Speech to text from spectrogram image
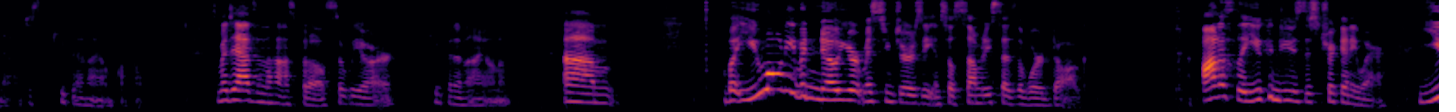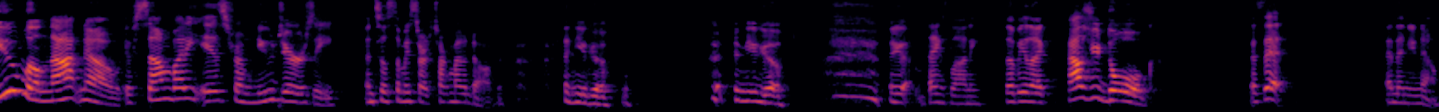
no, just keeping an eye on Papa. So my dad's in the hospital, so we are keeping an eye on him. Um, but you won't even know you're at Miss New Jersey until somebody says the word dog. Honestly, you can use this trick anywhere. You will not know if somebody is from New Jersey until somebody starts talking about a dog. And you go, and you go, and you go thanks, Lonnie. They'll be like, how's your dog? That's it. And then you know.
